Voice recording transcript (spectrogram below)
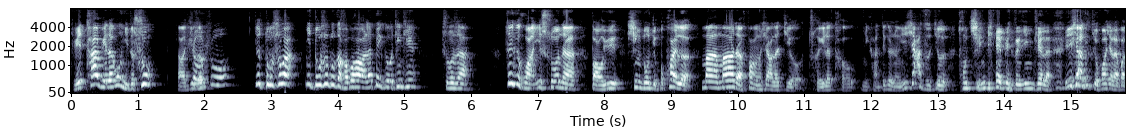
别他别来问你的书啊，就是就读书啊，你读书读的好不好？来背给我听听，是不是？”这个谎一说呢，宝玉心中就不快乐，慢慢的放下了酒，垂了头。你看这个人一下子就从晴天变成阴天了，一下子酒放下来，把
